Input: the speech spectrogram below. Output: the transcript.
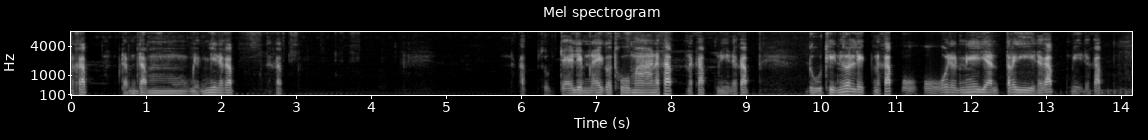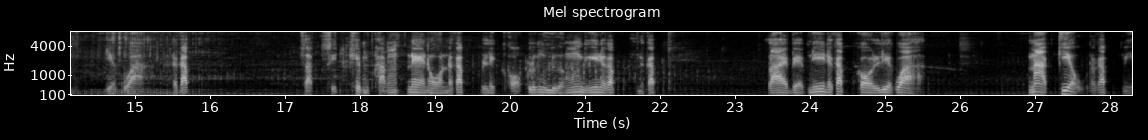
นะครับดำๆอย่างนี้นะครับนะครับนะครับสนใจเล่มไหนก็โทรมานะครับนะครับ นี่นะครับ ดูที่เนื้อเหล็กนะครับ โอ้โหตรงนี้ยันตรีนะครับนี่นะครับ เรียกว่านะครับศักดิ์สิทธิ์เข้มขลังแน่นอนนะครับ เหล็กออกเหลืองๆอย่างนี้นะครับนะครับ ลายแบบนี้นะครับ ก็เรียกว่านาคเกี้ยวนะครับนี่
